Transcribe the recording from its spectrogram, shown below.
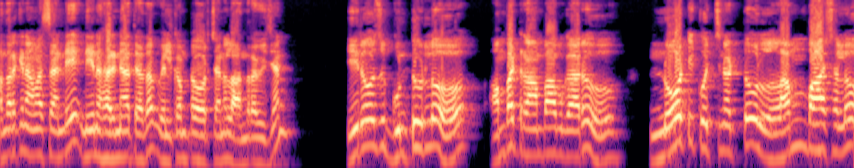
అందరికీ నమస్తే అండి. నేను Harinath Yadav. Welcome to our channel Andhra vision. ఈరోజు గుంటూరులో అంబటి రాంబాబు గారు నోటికొచ్చినట్టు లం భాషలో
